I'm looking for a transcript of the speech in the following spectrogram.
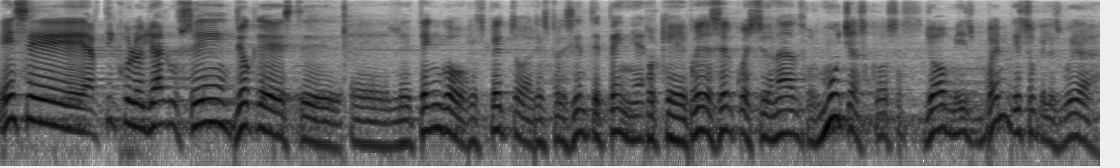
ese artículo ya lo usé, yo que este, eh, le tengo respeto al expresidente Peña, porque puede ser cuestionado por muchas cosas, yo mismo, bueno, eso que les voy a,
